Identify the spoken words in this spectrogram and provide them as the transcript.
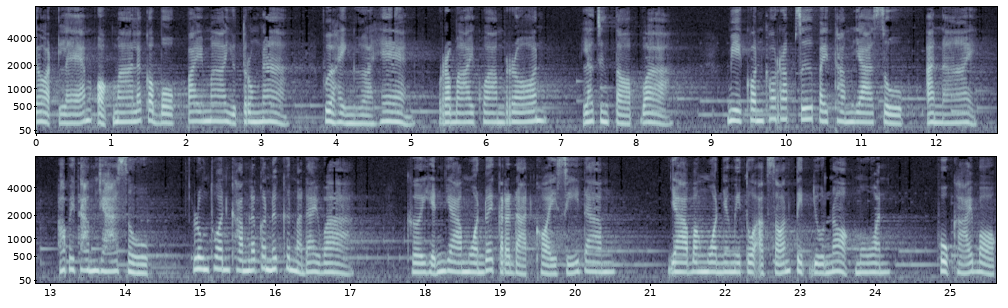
ยอดแหลมออกมาแล้วก็โบกไปมาอยู่ตรงหน้า เพื่อให้เหงื่อแห้ง ระบายความร้อน แล้วจึงตอบว่า มีคนเขารับซื้อไปทำยาสูบ อานาย เอาไปทำยาสูบ ลุงทวนคำแล้วก็นึกขึ้นมาได้ว่า เคยเห็นยามวนด้วยกระดาษข่อยสีดำยาบางมวนยังมีตัวอักษรติดอยู่นอกมวน ผู้ขายบอก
